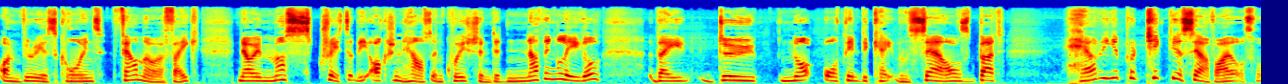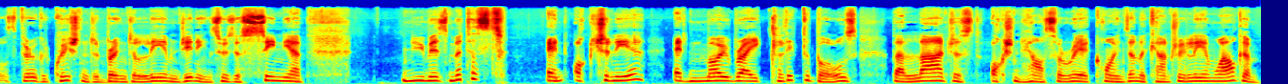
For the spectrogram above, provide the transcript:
on various coins, found they were fake. Now we must stress that the auction house in question did nothing legal. They do not authenticate themselves, but how do you protect yourself? I thought it was a very good question to bring to Liam Jennings, who's a senior numismatist and auctioneer at Mowbray Collectibles, the largest auction house for rare coins in the country. Liam, welcome.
